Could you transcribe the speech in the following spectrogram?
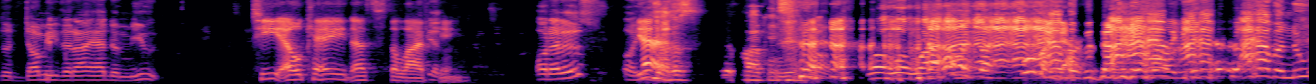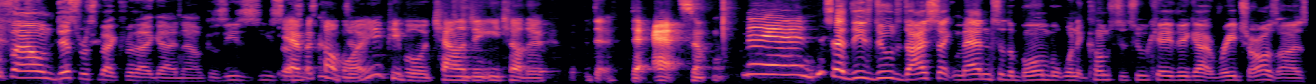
the dummy that I had to mute. TLK, that's the Live Yeah. King. Oh, that is. Oh, Yes. Yeah, that's, that's Live yeah. Oh. Well, well, well, I, Oh have God, a- I have, Like- I, have, I have a newfound disrespect for that guy now because he's he's such yeah, a but true come on, you people challenging each other. The, the at symbol, man. He said these dudes dissect Madden to the bone, but when it comes to 2K, they got Ray Charles eyes.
